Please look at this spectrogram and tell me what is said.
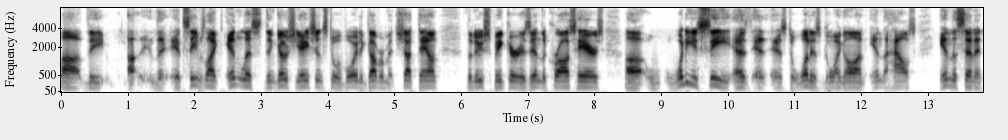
uh, the, uh, the it seems like endless negotiations to avoid a government shutdown. The new speaker is in the crosshairs. Uh, what do you see as, as, to what is going on in the House, in the Senate,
